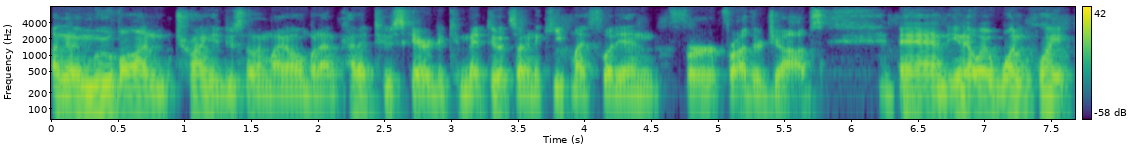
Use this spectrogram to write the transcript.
I'm going to move on trying to do something on my own, but I'm kind of too scared to commit to it. So I'm going to keep my foot in for, for other jobs. Mm-hmm. And, you know, at one point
